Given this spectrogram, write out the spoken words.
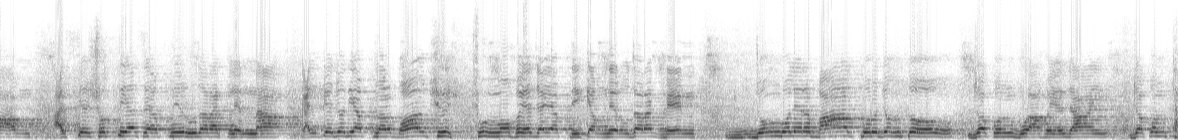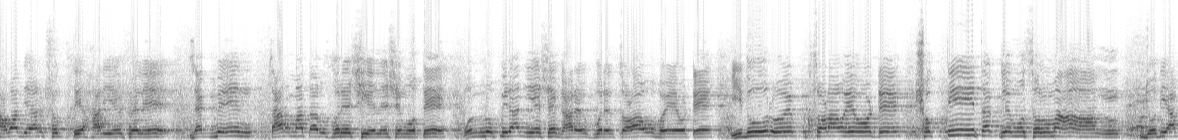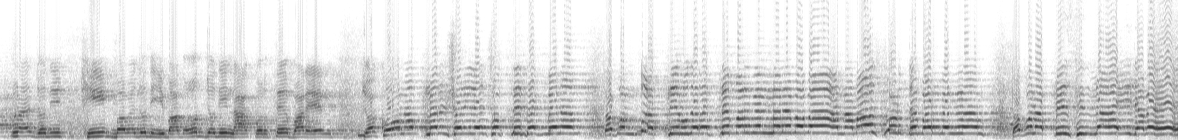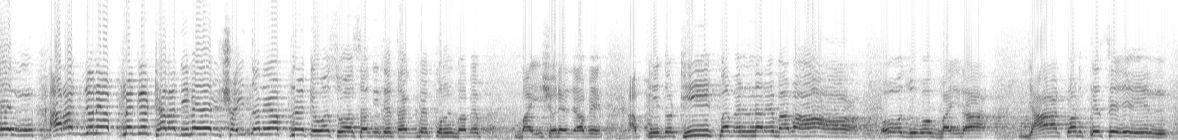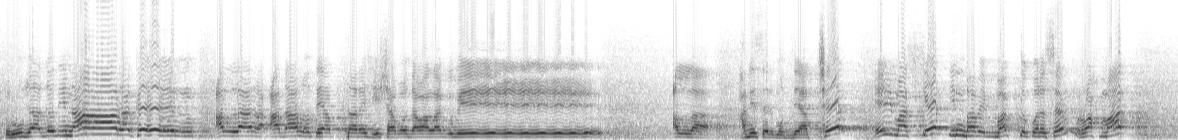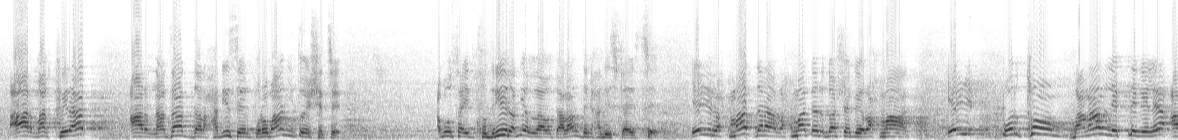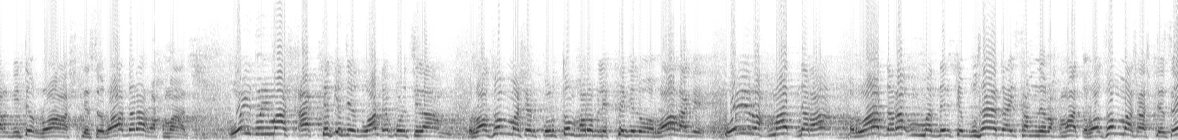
আজকে শক্তি আছে, আপনি রোজা রাখলেন না। কালকে যদি আপনার বয়স শূন্য হয়ে যায়, আপনি কেমনে রোজা রাখবেন? জঙ্গলের বাঘ পর্যন্ত যখন বুড়া হয়ে যায়, যখন থাবা দেওয়ার শক্তি হারিয়ে ফেলে দেখবেন তার মাথার উপরে শিয়াল এসে মতে, অন্য প্রাণী এসে ঘাড়ের উপরে চড়াও হয়ে ওঠে, ইঁদুর হয়ে চড়া হয়ে ওঠে। শক্তি থাকলে মুসলমান, যদি আপনার যদি ঠিকভাবে যদি ইবাদত যদি না করতে পারেন, যখন আপনার শরীরে শক্তি থাকবে না, তখন তো আপনি রোজা রাখতে পারবেন না রে বাবা, নামাজ পড়তে পারবেন না। তখন আপনি সিজদায় যাবেন আর একজনে আপনাকে ঠেলা দিবে শয়তানে আপনাকে ওয়াসওয়াসা দিতে থাকবে কোন ভাবে বাই সরে যাবে। আপনি তো ঠিক পাবেন না রে বাবা। ও যুবক ভাইরা, যা করতেছেন, রোজা যদি না রাখেন, আল্লাহর আদালতে আপনার হিসাব দেওয়া লাগবে। আল্লাহ হাদিসের মধ্যে আছে, এই মাসকে তিন ভাবে বিভক্ত করেছেন, রহমাত আর মাগফিরাত। আর নাজাদ দ্বার হাদিসের প্রমাণিত এসেছে। আবু সাইদ খুদরি রাজি আল্লাহ তালান থেকে হাদিসটা এসছে। এই রহমাত দ্বারা রহমাতের দশকে রহমাত, এই প্রথম বানান লিখতে গেলে আরবিতে র আসতেছে। র দ্বারা রহমাত। ওই দুই মাস আগ থেকে যে দোয়াটা পড়ছিলাম, রজব মাসের প্রথম হরফ লিখতে গেলেও র লাগে। ওই রহমাত দ্বারা, র দ্বারা উম্মাদেরকে বোঝা যায় সামনে রহমাত। রজব মাস আসতেছে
